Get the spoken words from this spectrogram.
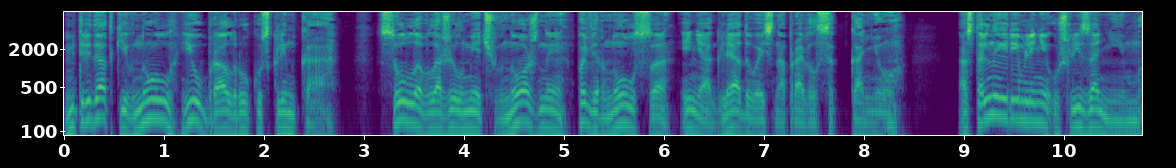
Митридат кивнул и убрал руку с клинка. Сулла вложил меч в ножны, повернулся и, не оглядываясь, направился к коню. Остальные римляне ушли за ним.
